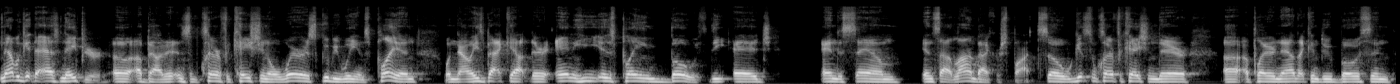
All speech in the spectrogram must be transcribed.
now we get to ask Napier uh, about it and some clarification on where is Scooby Williams playing. Well, now he's back out there and he is playing both the edge and the Sam inside linebacker spot. So we'll get some clarification there. Uh, a player now that can do both, and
